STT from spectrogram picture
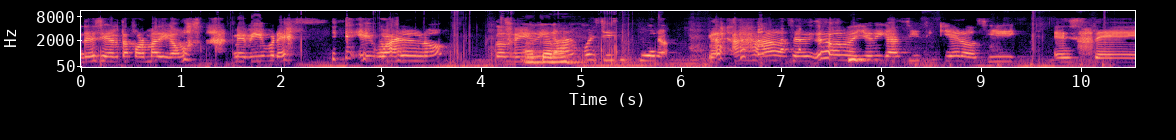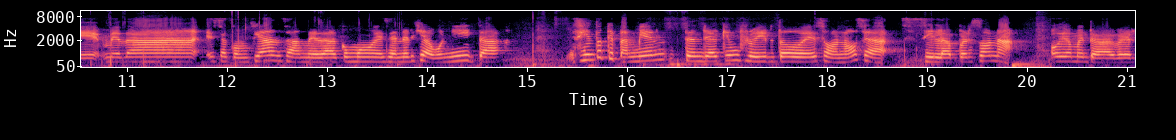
de cierta forma, digamos, me vibre igual, ¿no? Donde yo diga, pues sí, sí quiero Ajá, o sea, donde yo diga, sí, sí quiero, sí, este, me da esa confianza, me da como esa energía bonita. Siento que también tendría que influir todo eso, ¿no? O sea, si la persona, obviamente va a haber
